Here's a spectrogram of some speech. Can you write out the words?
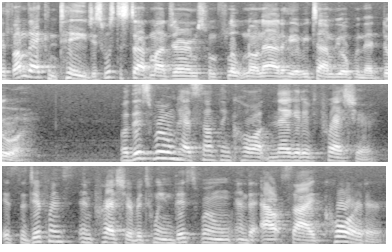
if I'm that contagious, what's to stop my germs from floating on out of here every time you open that door? Well, this room has something called negative pressure. It's the difference in pressure between this room and the outside corridor.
